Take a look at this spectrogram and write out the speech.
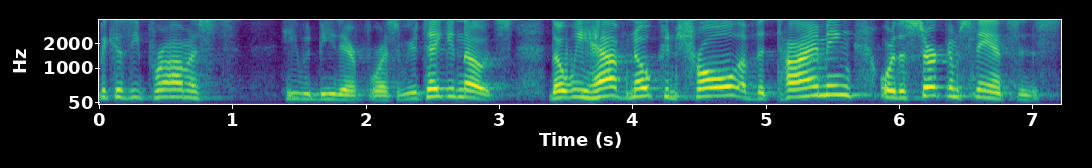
Because he promised he would be there for us. If you're taking notes, though we have no control of the timing or the circumstances,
